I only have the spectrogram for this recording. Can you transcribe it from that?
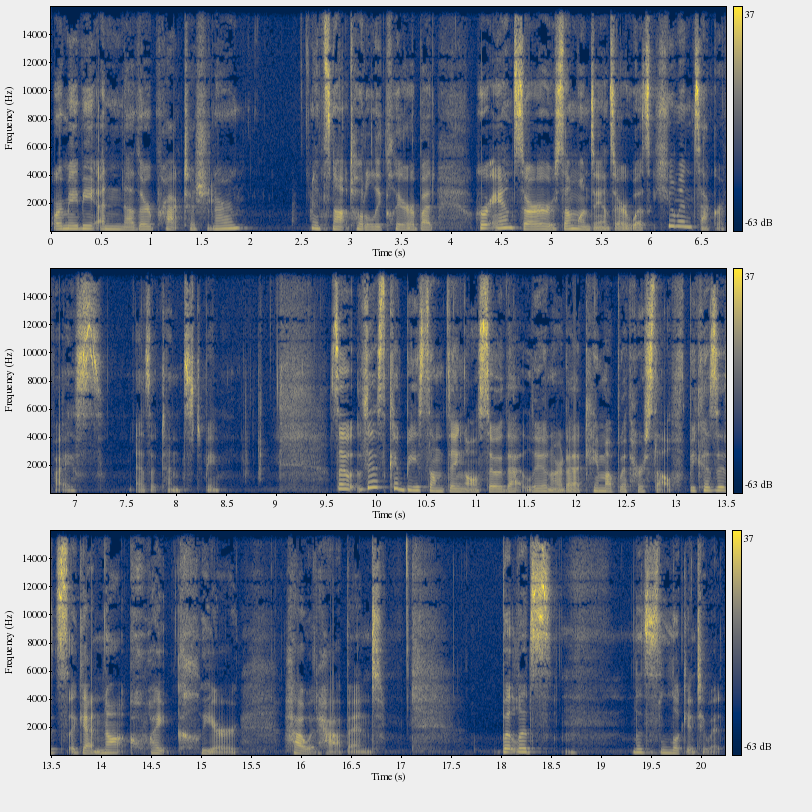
or maybe another practitioner. It's not totally clear, but her answer, or someone's answer, was human sacrifice, as it tends to be. So, this could be something also that Leonarda came up with herself because it's, again, not quite clear how it happened. But let's let's look into it.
